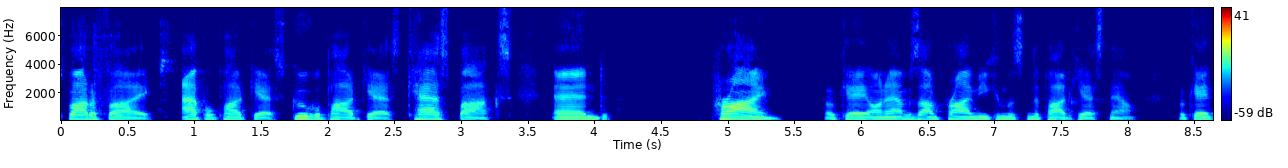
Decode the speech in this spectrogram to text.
Spotify, Apple Podcasts, Google Podcasts, Castbox, and Prime. Okay. On Amazon Prime, you can listen to podcasts now. Okay.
